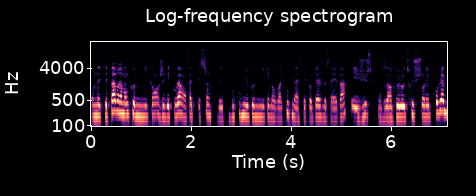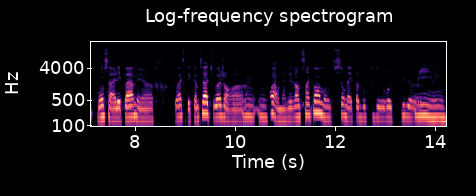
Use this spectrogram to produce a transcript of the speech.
on n'était pas vraiment communicants. J'ai découvert en fait que si on pouvait beaucoup mieux communiquer dans un couple, mais à cette époque-là, je le savais pas. Et juste, on faisait un peu l'autruche sur les problèmes. Bon, ça allait pas, mais. Euh, ouais, c'était comme ça, tu vois, genre, mmh, mmh. ouais, on avait 25 ans, donc tu sais, on n'avait pas beaucoup de recul. oui, oui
